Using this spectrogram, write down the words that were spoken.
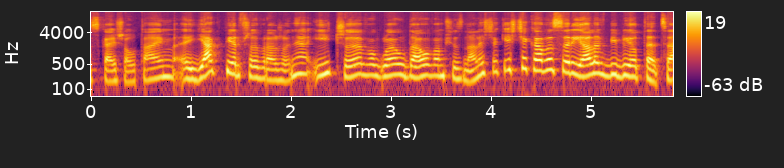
Sky Showtime, e, jak pierwsze wrażenia i czy w ogóle udało Wam się znaleźć jakieś ciekawe seriale w bibliotece.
